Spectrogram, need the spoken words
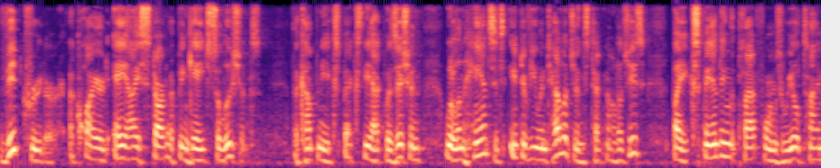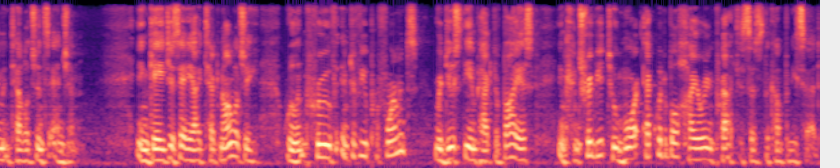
VidCruiter acquired AI startup Ingage Solutions. The company expects the acquisition will enhance its interview intelligence technologies by expanding the platform's real-time intelligence engine. Ingage's AI technology will improve interview performance, reduce the impact of bias, and contribute to more equitable hiring practices, the company said.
